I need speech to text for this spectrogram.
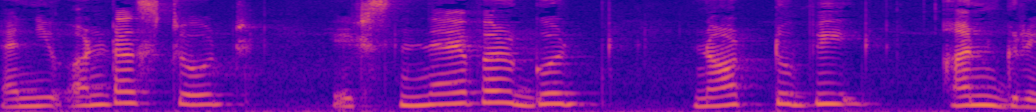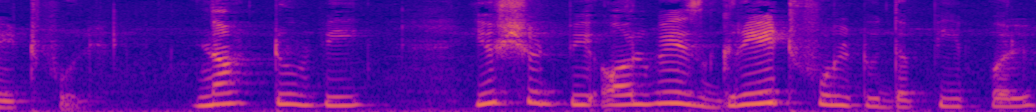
and you understood it's never good not to be ungrateful, not to be you should be always grateful to the people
